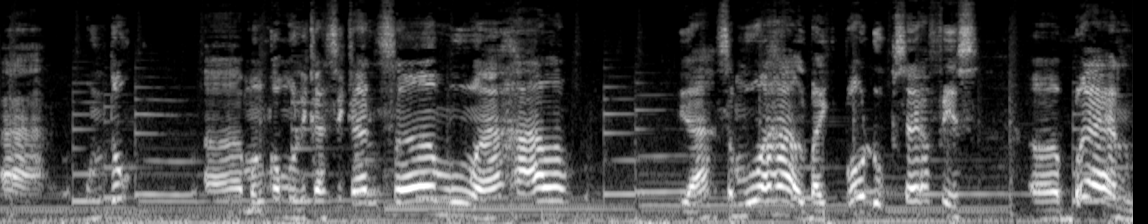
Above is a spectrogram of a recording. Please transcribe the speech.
uh, untuk uh, mengkomunikasikan semua hal ya, semua hal baik produk, service, uh, brand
